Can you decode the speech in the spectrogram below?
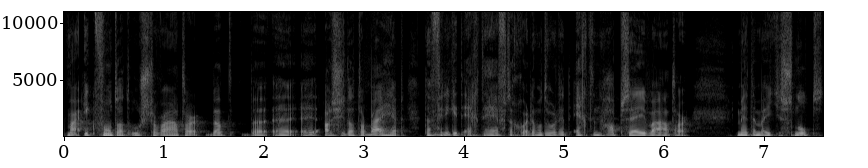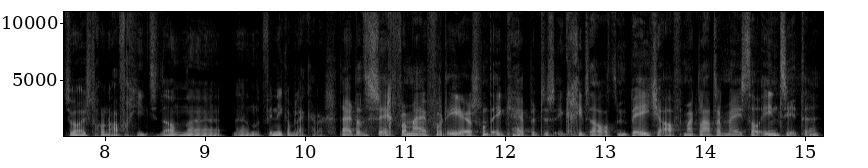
maar ik vond dat oesterwater, dat, de, eh, eh, als je dat erbij hebt, dan vind ik het echt te heftig worden. Want wordt het echt een hap zeewater met een beetje snot. Terwijl je het gewoon afgiet, dan, eh, dan vind ik hem lekkerder. Nou, dat is echt voor mij voor het eerst. Want ik heb het dus, ik giet het altijd een beetje af, maar ik laat er meestal in zitten.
